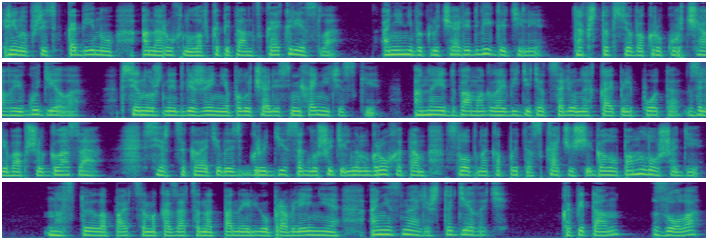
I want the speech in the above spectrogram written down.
Ринувшись в кабину, она рухнула в капитанское кресло. Они не выключали двигатели, так что все вокруг урчало и гудело. Все нужные движения получались механически. Она едва могла видеть от соленых капель пота, заливавших глаза. Сердце колотилось в груди с оглушительным грохотом, словно копыта скачущей галопом лошади. Но стоило пальцем оказаться над панелью управления, они знали, что делать. «Капитан? Зола?»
